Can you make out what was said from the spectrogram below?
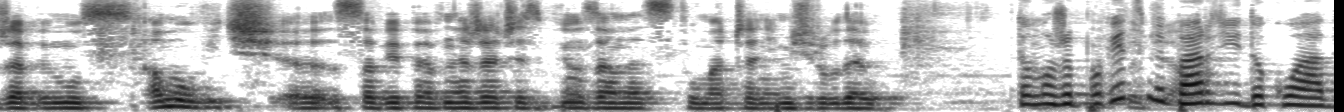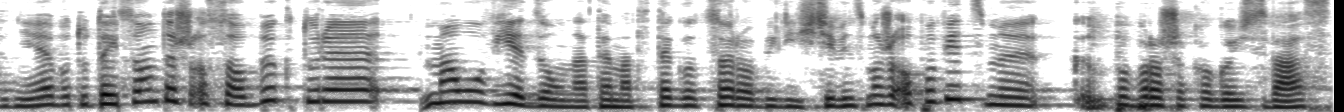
żeby móc omówić e, sobie pewne rzeczy związane z tłumaczeniem źródeł. To może powiedzmy bardziej dokładnie, bo tutaj są też osoby, które mało wiedzą na temat tego, co robiliście, więc może opowiedzmy, poproszę kogoś z Was,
